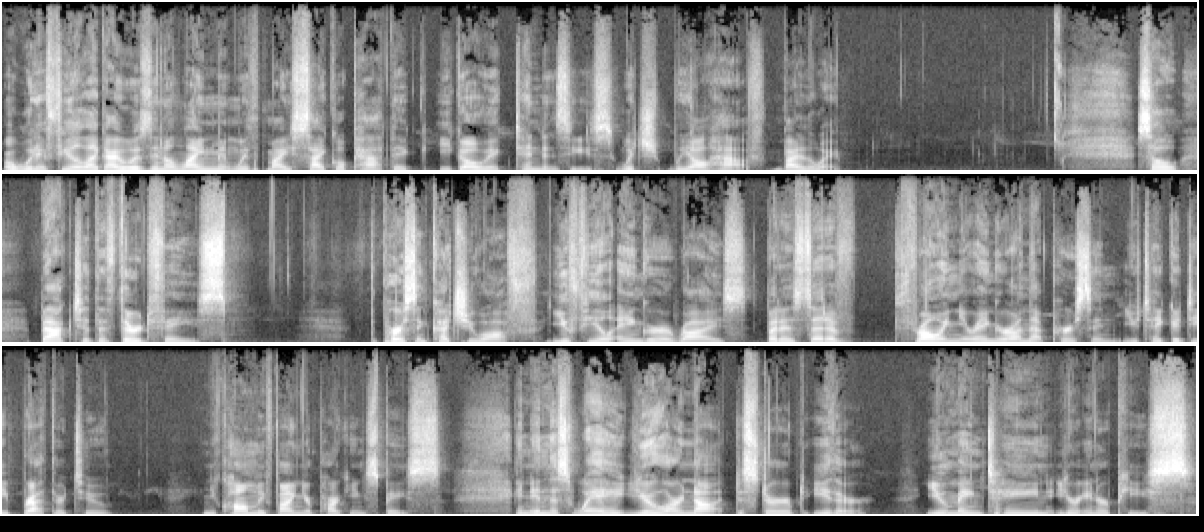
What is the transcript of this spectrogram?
Or would it feel like I was in alignment with my psychopathic, egoic tendencies, which we all have, by the way? So, back to the third phase. The person cuts you off. You feel anger arise, but instead of throwing your anger on that person, you take a deep breath or two and you calmly find your parking space. And in this way, you are not disturbed either. You maintain your inner peace.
